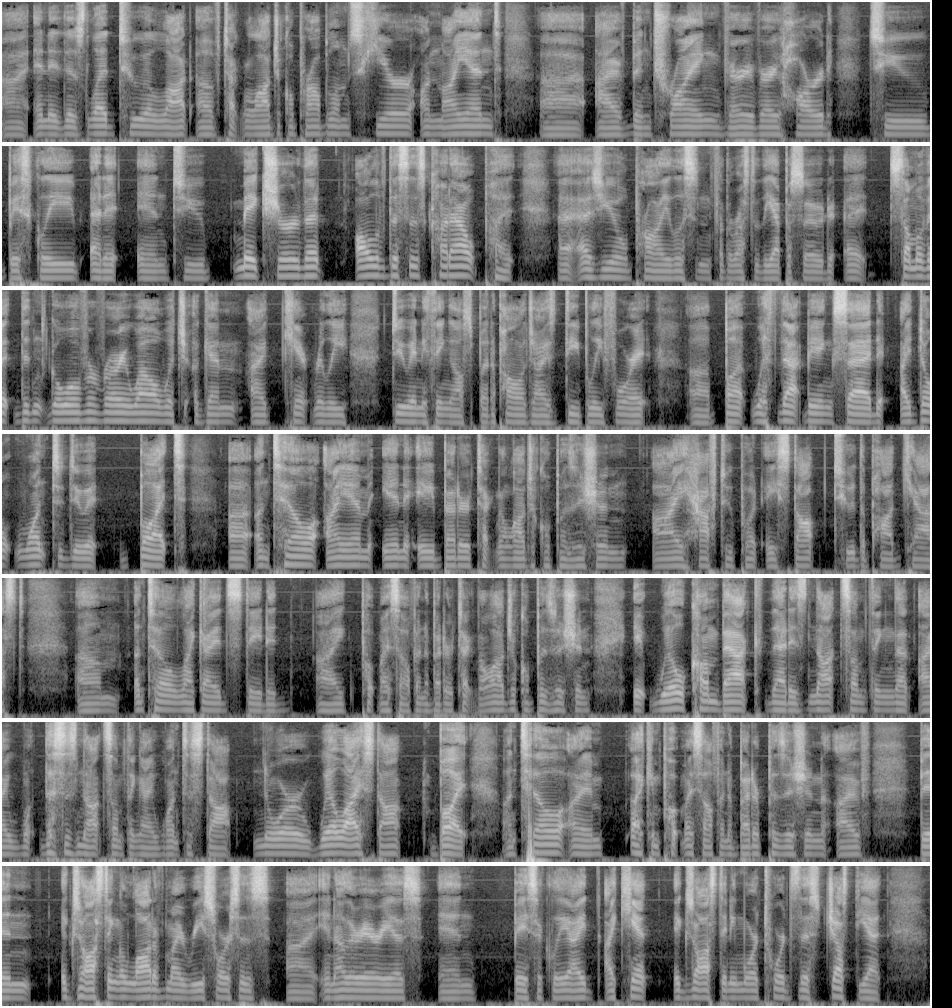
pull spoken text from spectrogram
uh, and it has led to a lot of technological problems here on my end. Uh, I've been trying very, very hard to basically edit and to make sure that all of this is cut out, but uh, as you'll probably listen for the rest of the episode, uh, some of it didn't go over very well, which again, I can't really do anything else but apologize deeply for it. Uh, but with that being said, I don't want to do it, but uh, until I am in a better technological position, I have to put a stop to the podcast um, until, like I had stated, I put myself in a better technological position. It will come back. That is not something that I want. This is not something I want to stop, nor will I stop. But until I'm, I can put myself in a better position. I've been exhausting a lot of my resources uh, in other areas, and basically, I I can't exhaust anymore towards this just yet.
